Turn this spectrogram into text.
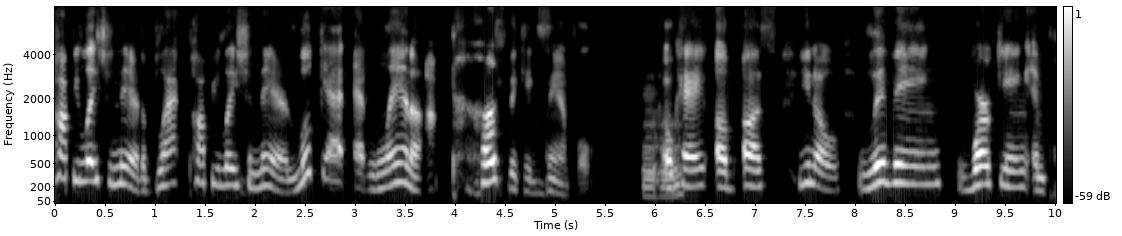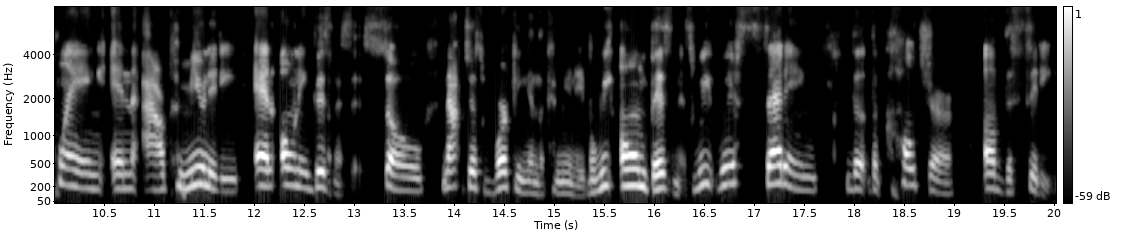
population there, the black population there. Look at Atlanta, a perfect example. Mhm. okay of us you know living working and playing in our community and owning businesses. So not just working in the community but we own business. We we're setting the the culture of the city.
